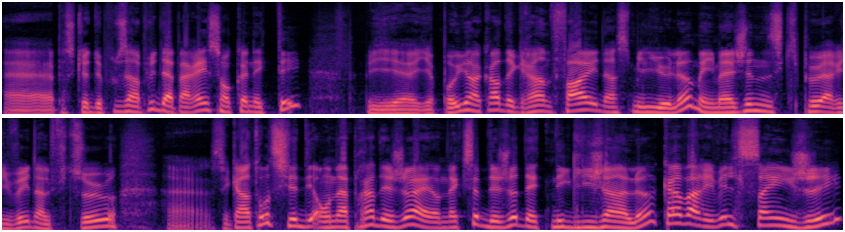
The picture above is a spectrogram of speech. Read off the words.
parce que de plus en plus d'appareils sont connectés. Puis il n'y a pas eu encore de grandes failles dans ce milieu-là, mais imagine ce qui peut arriver dans le futur. Euh, c'est qu'entre autres, des- on apprend déjà, on accepte déjà d'être négligent là. Quand va arriver le 5G,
